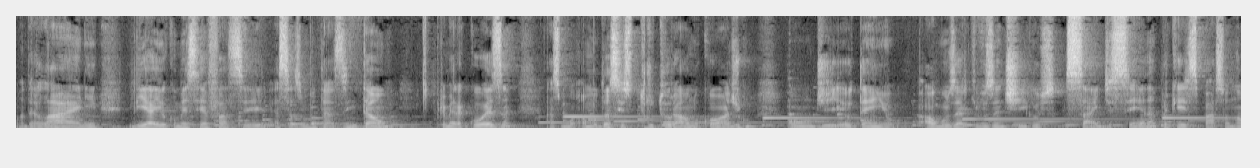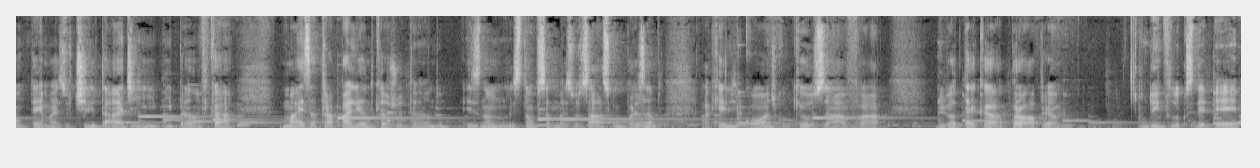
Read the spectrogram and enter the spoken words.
underline, e aí eu comecei a fazer essas mudanças. Então, primeira coisa, a mudança estrutural no código, onde eu tenho alguns arquivos antigos saem de cena, porque eles passam a não ter mais utilidade e, e para não ficar mais atrapalhando que ajudando, eles não estão sendo mais usados, como por exemplo aquele código que eu usava biblioteca própria do InfluxDB,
